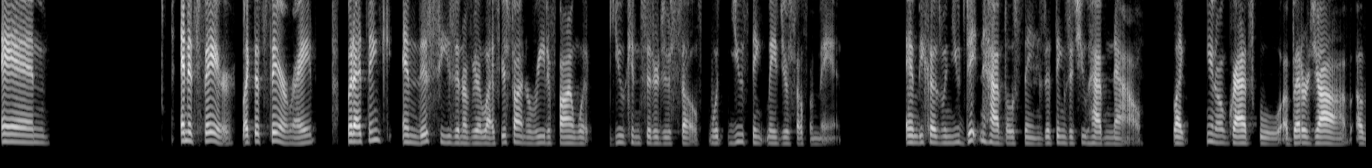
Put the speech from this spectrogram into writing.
And and it's fair. Like that's fair, right? But I think in this season of your life, you're starting to redefine what you considered yourself, what you think made yourself a man. And because when you didn't have those things, the things that you have now, like, you know, grad school, a better job, a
